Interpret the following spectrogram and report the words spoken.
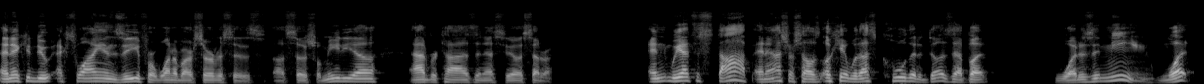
and it can do X, Y, and Z for one of our services, uh, social media, advertising, SEO, etc and we have to stop and ask ourselves, okay, well, that's cool that it does that, but what does it mean? What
